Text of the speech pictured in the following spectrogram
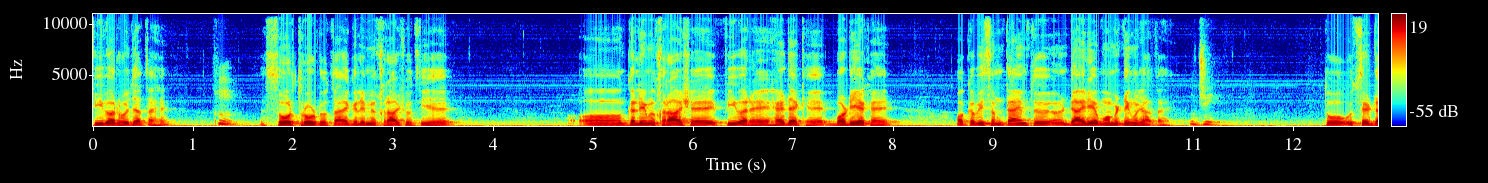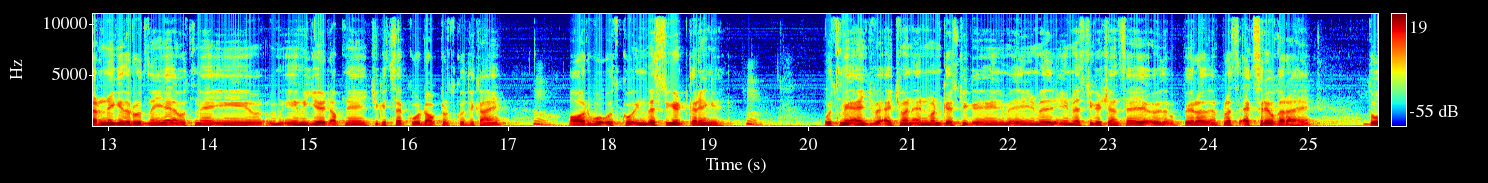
फीवर हो जाता है। सोर थ्रोट होता है गले में खराश होती है गले में खराश है फीवर है हेडेक है बॉडी एक है और कभी समटाइम्स डायरिया वॉमिटिंग हो जाता है। जी। तो उससे डरने की ज़रूरत नहीं है उसमें इमीडिएट अपने चिकित्सक को डॉक्टर्स को दिखाएँ हम्म, और वो उसको इन्वेस्टिगेट करेंगे। हम्म, उसमें H H one N one के इन्वेस्टिगेशन है प्लस एक्सरे वगैरह है तो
